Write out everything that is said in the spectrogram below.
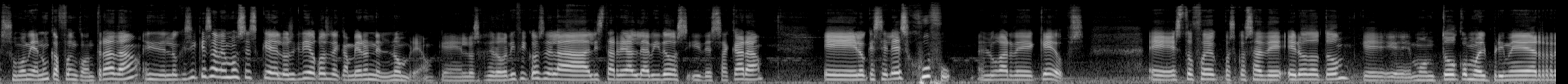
su momia nunca fue encontrada y lo que sí que sabemos es que los griegos le cambiaron el nombre, aunque en los jeroglíficos de la lista real de Abidos y de Saqqara eh, lo que se lee es Jufu en lugar de Keops. Eh, esto fue pues, cosa de Heródoto, que montó como el primer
